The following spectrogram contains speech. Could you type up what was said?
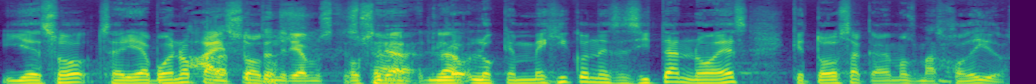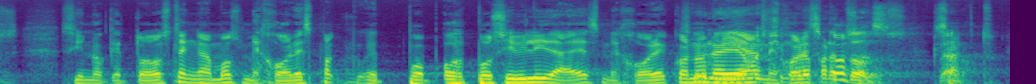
Y eso sería bueno A para eso todos. tendríamos que o sea, claro. lo, lo que México necesita no es que todos acabemos más jodidos, sino que todos tengamos mejores posibilidades, mejor economía, mejores para cosas. todos, claro. Exacto.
